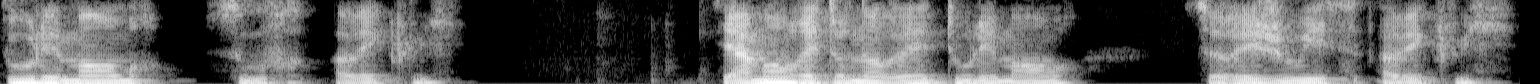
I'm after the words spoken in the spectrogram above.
tous les membres souffrent avec lui. Si un membre est honoré, tous les membres se réjouissent avec lui.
